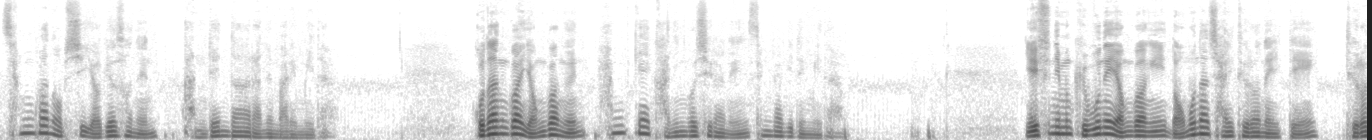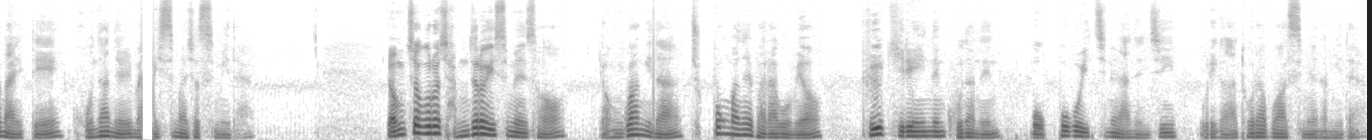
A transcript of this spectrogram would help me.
상관없이 여겨서는 안 된다라는 말입니다. 고난과 영광은 함께 가는 것이라는 생각이 듭니다. 예수님은 그분의 영광이 너무나 잘 드러낼 때, 드러날 때 고난을 말씀하셨습니다. 영적으로 잠들어 있으면서 영광이나 축복만을 바라보며 그 길에 있는 고난은 못 보고 있지는 않은지 우리가 돌아보았으면 합니다.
